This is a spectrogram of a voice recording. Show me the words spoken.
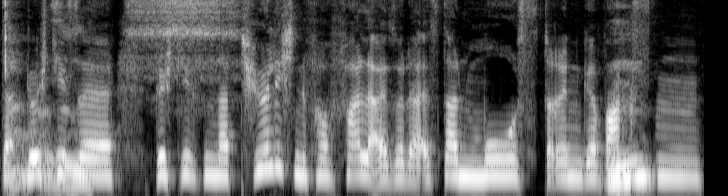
da, durch, also- diese, durch diesen natürlichen Verfall, also da ist dann Moos drin gewachsen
